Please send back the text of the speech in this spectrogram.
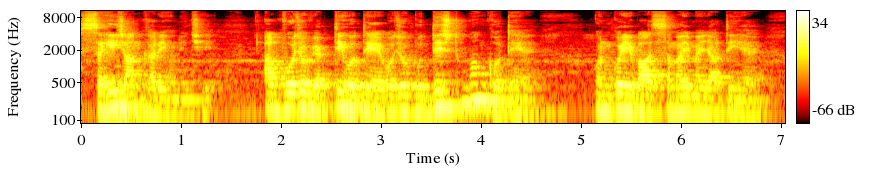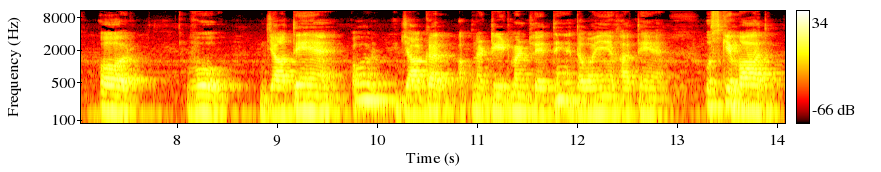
सही जानकारी होनी चाहिए। अब वो जो व्यक्ति होते हैं, वो जो बुद्धिस्ट मंक होते हैं, उनको ये बात समझ में जाती है और वो जाते हैं और जाकर अपना ट्रीटमेंट लेते हैं, दवाइयाँ खाते हैं। उसके बाद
